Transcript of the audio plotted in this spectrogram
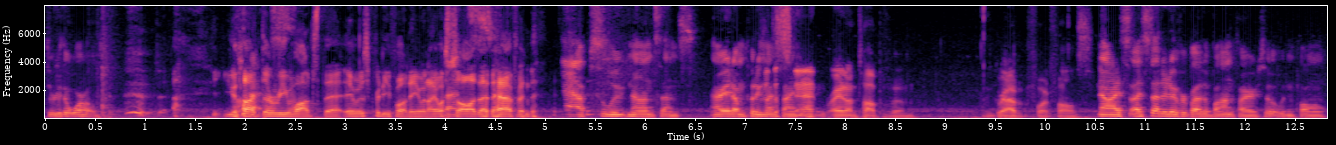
through the world. You have to rewatch that. It was pretty funny when I saw that happen. Absolute nonsense. All right, I'm putting my sign. stand right on top of him and grab it before it falls. No, I, I set it over by the bonfire so it wouldn't fall.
